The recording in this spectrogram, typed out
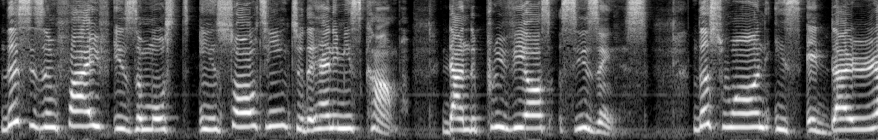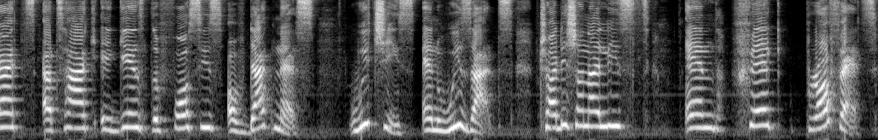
this season 5 is the most insulting to the enemy's camp than the previous seasons. This one is a direct attack against the forces of darkness, witches and wizards, traditionalists and fake prophets.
